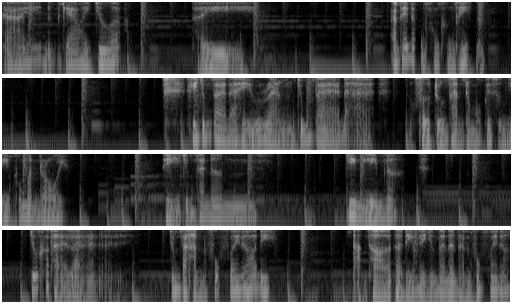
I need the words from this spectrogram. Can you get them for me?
cái đỉnh cao hay chưa thì anh thấy nó cũng không cần thiết nữa. Khi chúng ta đã hiểu rằng chúng ta đã thực sự trưởng thành trong một cái sự nghiệp của mình rồi, thì chúng ta nên chiêm nghiệm nó. Chứ có thể là chúng ta hạnh phúc với nó đi. Tạm thời ở thời điểm này chúng ta nên hạnh phúc với nó.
